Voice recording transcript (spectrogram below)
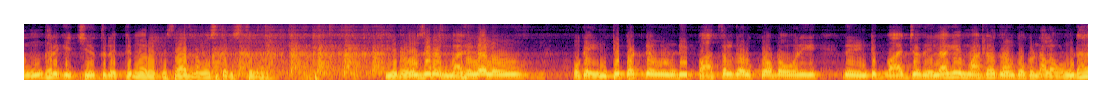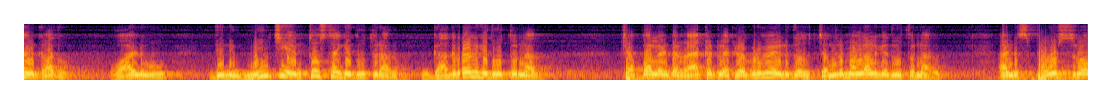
అందరికీ చేతులెత్తి మరొకసారి నమస్కరిస్తున్నాను. ఈ రోజున మహిళలు ఒక ఇంటి పట్టే ఉండి పాత్రలు కడుక్కోవడం అని నేను ఇంటి బాధ్యత ఇలాగే మాట్లాడుతాను అనుకోకుండా అలా ఉండాలని కాదు. వాళ్ళు దీన్ని మించి ఎంతో స్థాయికి ఎదుగుతున్నారు గగనానికి ఎదుగుతున్నారు. చెప్పాలంటే ర్యాకెట్లు ఎక్కడెక్కడికో ఎదుగు చంద్రమండలాలకు ఎదుగుతున్నారు. అండ్ స్పోర్ట్స్లో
